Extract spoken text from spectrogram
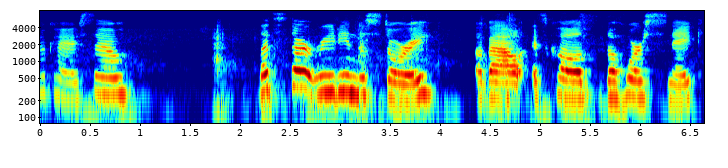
Okay, so let's start reading the story about it's called The Horse Snake.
